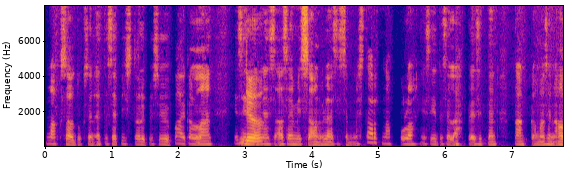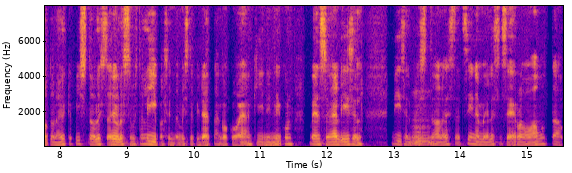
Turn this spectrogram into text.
naksautuksen, että se pistooli pysyy paikallaan. Ja sitten Joo. näissä asemissa on yleensä semmoinen start-nappula ja siitä se lähtee sitten tankkaamaan sen auton. Eli pistoolissa ei ole semmoista liipasinta, mistä pidetään koko ajan kiinni niin kuin bensa- ja diesel, dieselpistooleissa. Mm. siinä mielessä se eroaa, mutta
